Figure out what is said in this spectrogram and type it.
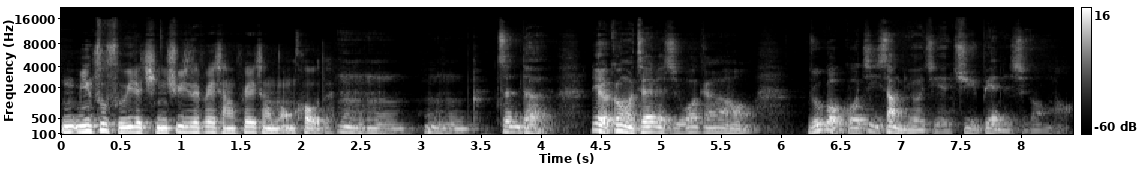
民族主义的情绪是非常非常浓厚的。嗯嗯嗯嗯，真的，你有跟我讲的是，我刚刚吼，如果国际上有一个巨变的情况哈，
